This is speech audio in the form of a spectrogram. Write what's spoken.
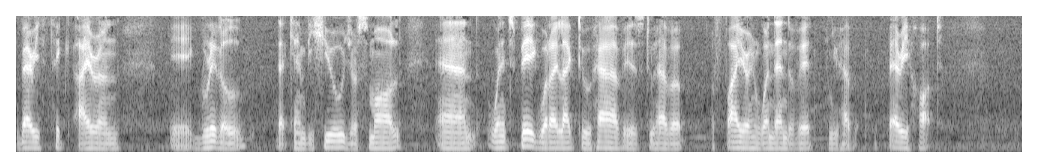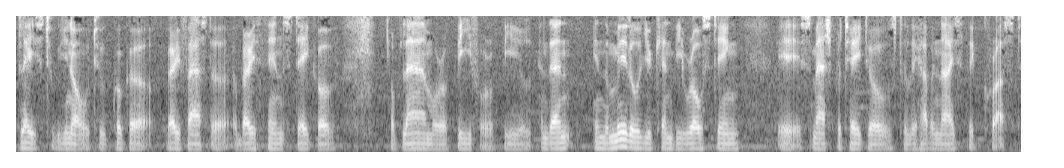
very thick iron a griddle that can be huge or small. And when it's big, what I like to have is to have a, a fire in one end of it, and you have very hot place to, you know, to cook a very fast, a, a very thin steak of of lamb or of beef or of veal, and then in the middle, you can be roasting uh, smashed potatoes till they have a nice thick crust.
